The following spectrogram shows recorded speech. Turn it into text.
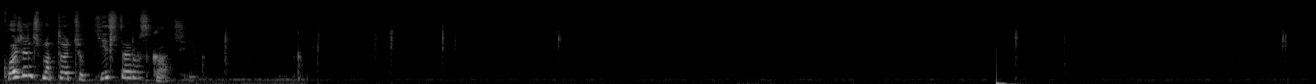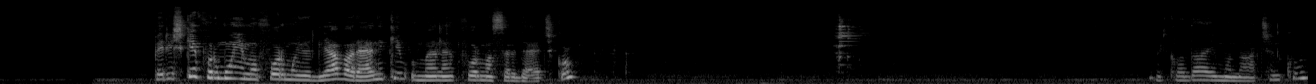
Кожен шматочок тіста розкачуємо. Пиріжки формуємо формою для вареників. У мене форма сердечко. Викладаємо начинку.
